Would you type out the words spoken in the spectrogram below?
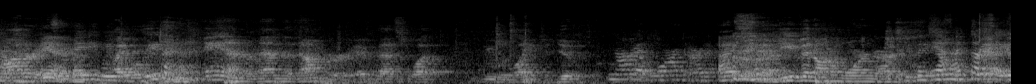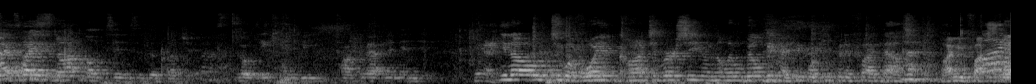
Moderator, I believe you can amend the number if that's what you would like to do. Not a warrant article. I, Even on a warrant article. you think so? Yeah, I thought. That's why it's not lumped into the budget, so it can be talked about and amended. You know, to avoid controversy in the little building, I think we'll keep it at five thousand. I mean, five thousand.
